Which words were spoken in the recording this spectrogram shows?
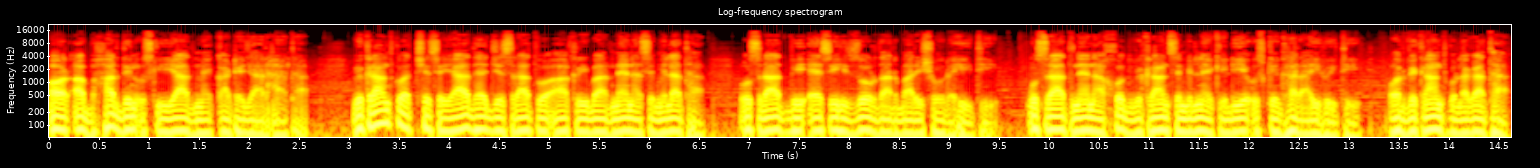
और अब हर दिन उसकी याद में काटे जा रहा था। विक्रांत को अच्छे से याद है, जिस रात वो आखिरी बार नैना से मिला था, उस रात भी ऐसी ही जोरदार बारिश हो रही थी। उस रात नैना खुद विक्रांत से मिलने के लिए उसके घर आई हुई थी, और विक्रांत को लगा था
